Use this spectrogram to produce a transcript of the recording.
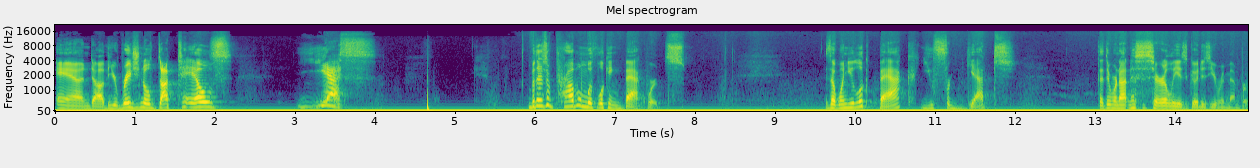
and uh, the original DuckTales. Yes! But there's a problem with looking backwards. Is that when you look back, you forget that they were not necessarily as good as you remember.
